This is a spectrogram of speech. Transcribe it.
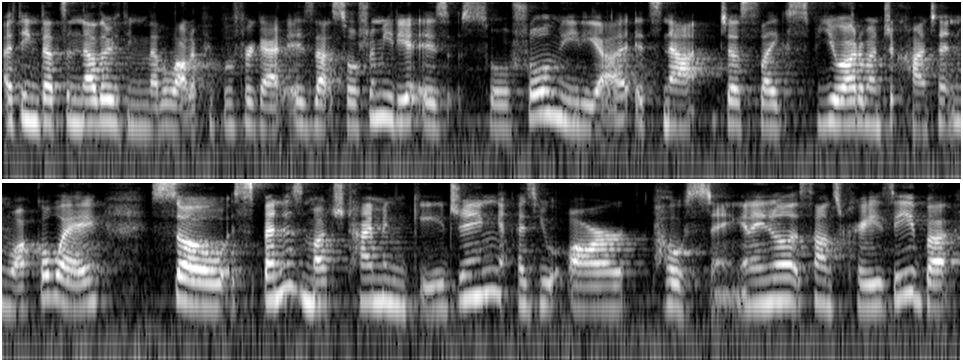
I think that's another thing that a lot of people forget is that social media is social media. It's not just like spew out a bunch of content and walk away. So spend as much time engaging as you are posting. And i know that sounds crazy but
